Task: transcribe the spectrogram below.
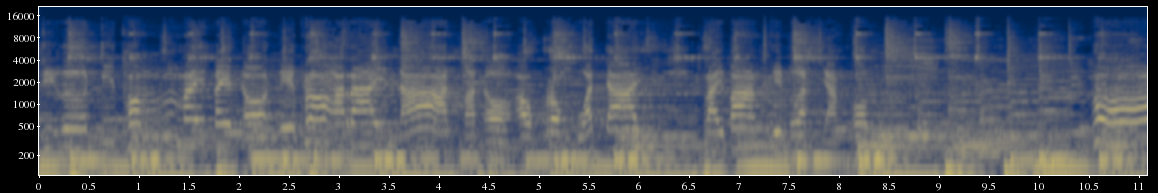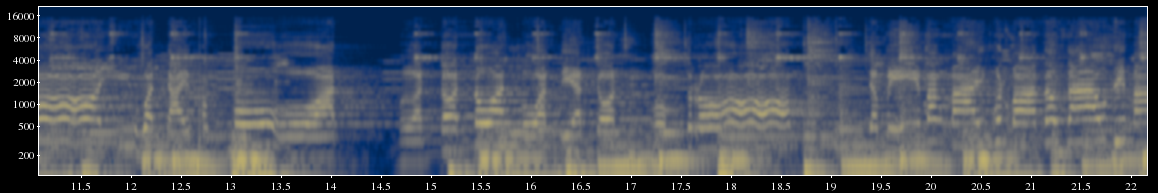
ที่เอื่นมี ทมไม่ไปดอกนี่เพราะอะไรนานมาดอกเอากรงหัวใจ ใครบ้างที่เหมือนอย่างผมโอ้ยหัวใจผมปวด เหมือนโดนนวดปวดเตียดจนอกตรมจะมีบ้างไหมคุณหมอสาวๆที่มา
